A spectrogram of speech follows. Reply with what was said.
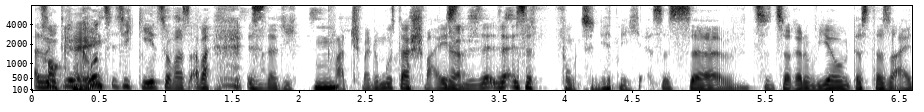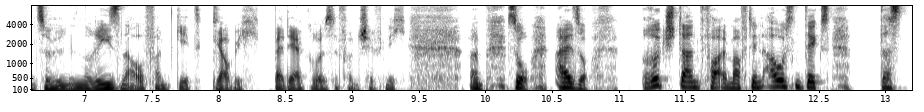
Also okay. grundsätzlich geht sowas, aber es ist natürlich hm. Quatsch, weil du musst da schweißen. Ja. Es, es, funktioniert nicht. Es ist äh, zu, zur Renovierung, das da so einzuhüllen, ein Riesenaufwand geht, glaube ich, bei der Größe von Schiff nicht. Ähm, so, also Rückstand vor allem auf den Außendecks. Das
